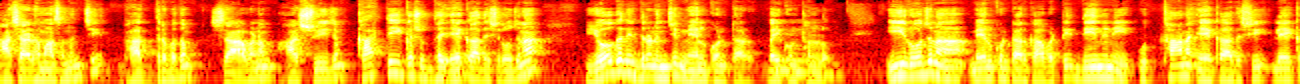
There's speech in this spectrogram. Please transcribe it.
ఆషాఢ మాసం నుంచి భాద్రపదం శ్రావణం ఆశ్వీజం కార్తీక శుద్ధ ఏకాదశి రోజున యోగ నిద్ర నుంచి మేల్కొంటాడు వైకుంఠంలో. ఈ రోజున మేల్కొంటారు కాబట్టి దీనిని ఉత్థాన ఏకాదశి లేక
